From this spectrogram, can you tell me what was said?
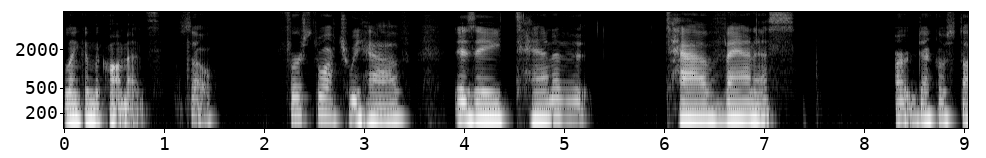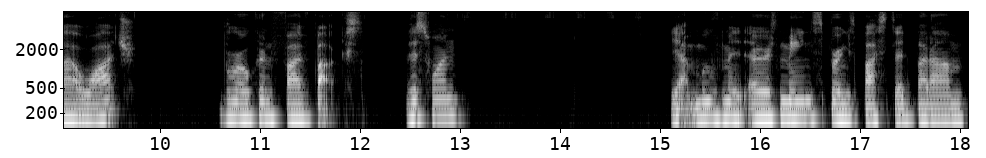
Link in the comments. So, first watch we have is a Tanav Tavannes Art Deco style watch. Broken five bucks. This one, yeah, movement or mainspring's busted, but um,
